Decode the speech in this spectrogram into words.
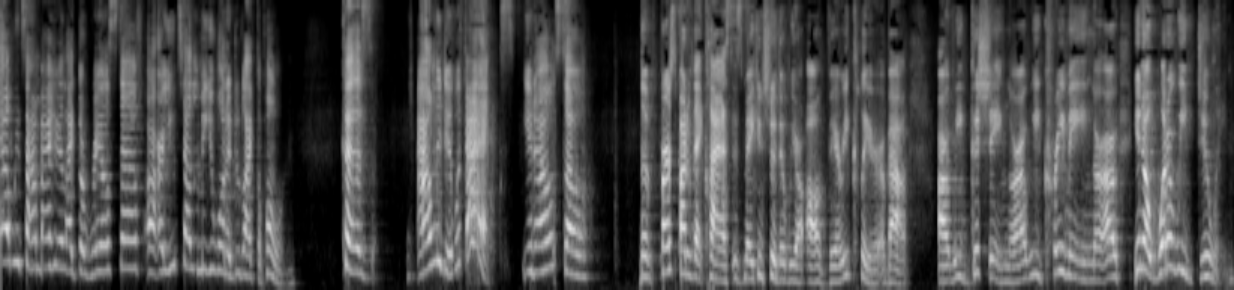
hell we talking about here? Like the real stuff? Or are you telling me you want to do like the porn? Because I only deal with facts, you know? So the first part of that class is making sure that we are all very clear about Are we gushing or are we creaming or are, you know, what are we doing?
